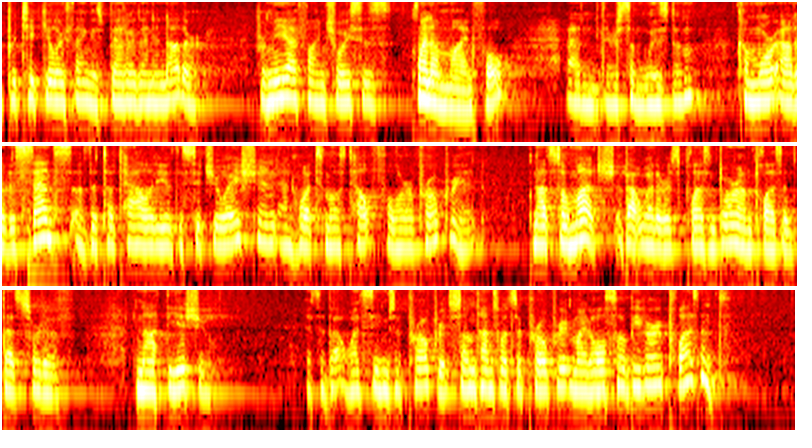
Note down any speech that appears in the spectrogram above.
particular thing is better than another. For me, I find choices when I'm mindful, and there's some wisdom, come more out of a sense of the totality of the situation and what's most helpful or appropriate. not so much about whether it's pleasant or unpleasant. That's sort of not the issue. It's about what seems appropriate. Sometimes what's appropriate might also be very pleasant.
